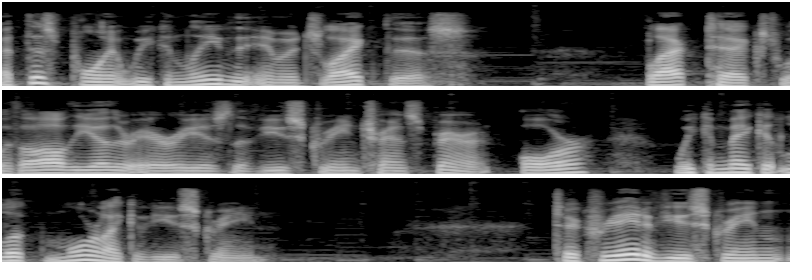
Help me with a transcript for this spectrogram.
At this point we can leave the image like this black text with all the other areas of the view screen transparent, or we can make it look more like a view screen. To create a view screen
